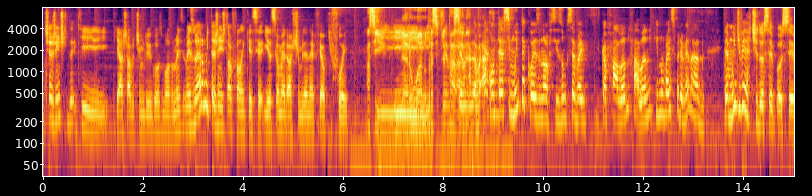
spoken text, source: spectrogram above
Tinha gente que, que, que, achava o time do Eagles bom, mas, mas não era muita gente que tava falando que esse ia ser o melhor time da NFL que foi. Assim, e, era um ano para se preparar. Cê, né? Acontece muita coisa na off-season que você vai ficar falando, falando e que não vai se prever nada. Então é muito divertido você, você,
